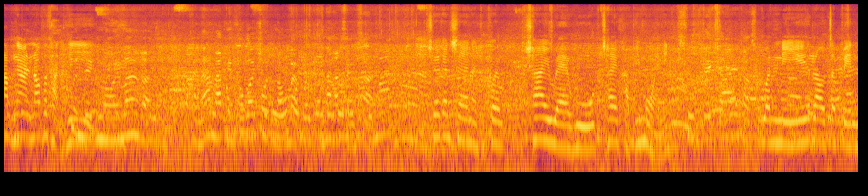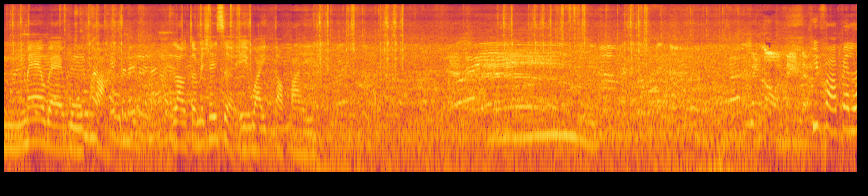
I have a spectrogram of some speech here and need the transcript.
รับงานนอกสถานคุที่ณเด็กน้อยมากอะแต่น่ารักเนี่ยเพราะว่าชุดน้องแบบน่ารักใสช่วยกันแชร์หน่อยทุกคนใช่แวร์วูฟใช่ค่ะพี่หมวยๆชุดใกล้ๆค่ะชุดวันนี้เราจะเป็นแม่แวร์วูฟค่ะ เราจะไม่ใช่เสือเอไวต่อไปพี่ฟ้าเป็นไร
